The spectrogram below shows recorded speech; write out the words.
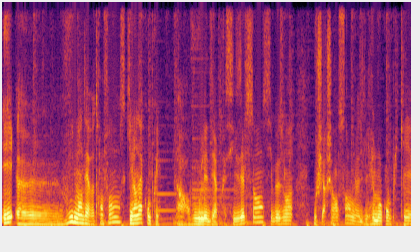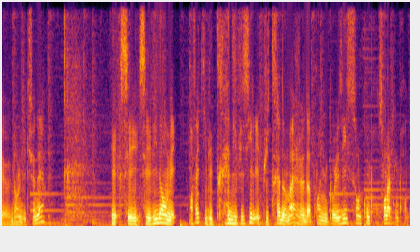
et vous demandez à votre enfant ce qu'il en a compris. Alors vous l'aidez à préciser le sens, si besoin, vous cherchez ensemble les mots compliqués euh, dans le dictionnaire. Et c'est évident, mais en fait, il est très difficile et puis très dommage d'apprendre une poésie sans, la comprendre.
